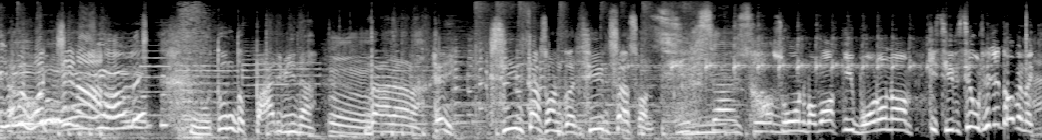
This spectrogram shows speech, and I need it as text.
এইভাবে হচ্ছে না। নতুন তো পারবি না। দাঁড়া দাঁড়া না। এই শীর্ষাসন কর শীর্ষাসন। শাসন বাবা কি বড় নাম। কি শীর্ষে উঠে যেতে হবে নাকি?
